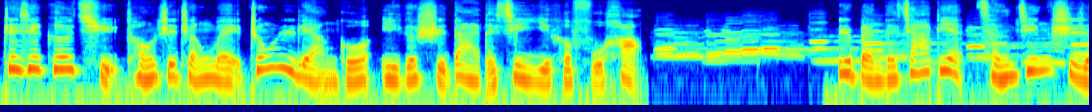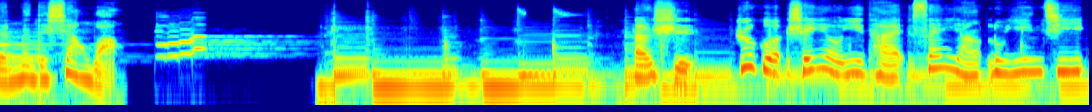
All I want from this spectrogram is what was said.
这些歌曲同时成为中日两国一个时代的记忆和符号。日本的家电曾经是人们的向往，当时。如果谁有一台三洋录音机，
